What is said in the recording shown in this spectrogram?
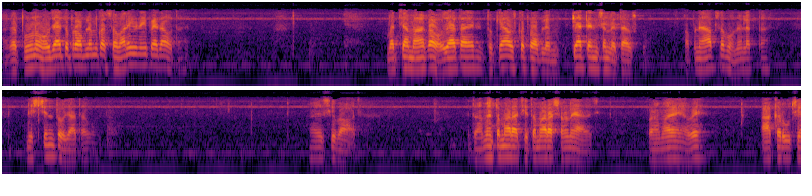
अगर पूर्ण हो जाए तो प्रॉब्लम का सवाल ही नहीं पैदा होता है बच्चा माँ का हो जाता है तो क्या उसको प्रॉब्लम क्या टेंशन रहता है उसको अपने आप सब होने लगता है निश्चिंत हो जाता है वो ऐसी बात તો અમે તમારા છીએ તમારા શરણે આવે છે પણ અમારે હવે आ करू छे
